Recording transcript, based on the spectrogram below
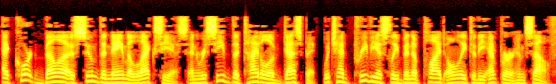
At court Bela assumed the name Alexius and received the title of despot, which had previously been applied only to the emperor himself.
